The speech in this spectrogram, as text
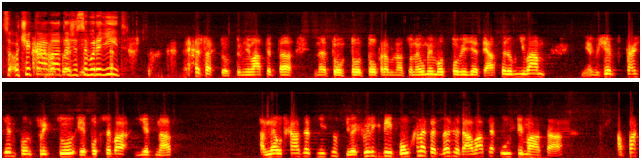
Co očekáváte, že se bude dít? tak to, to mě máte ta, to, to, to opravdu na to neumím odpovědět. Já se domnívám, že v každém konfliktu je potřeba jednat a neodcházet z místnosti. Ve chvíli, kdy bouchnete dveře, dáváte ultimáta a pak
